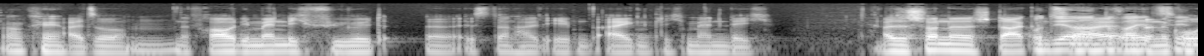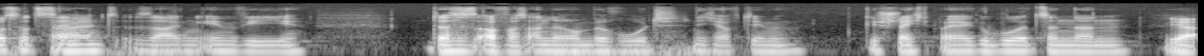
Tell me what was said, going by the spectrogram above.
Okay. Also mhm. eine Frau, die männlich fühlt, äh, ist dann halt eben eigentlich männlich. Also schon eine starke Und die Zahl oder eine große Zahl. sagen irgendwie, dass es auf was anderem beruht, nicht auf dem Geschlecht bei der Geburt, sondern ja,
